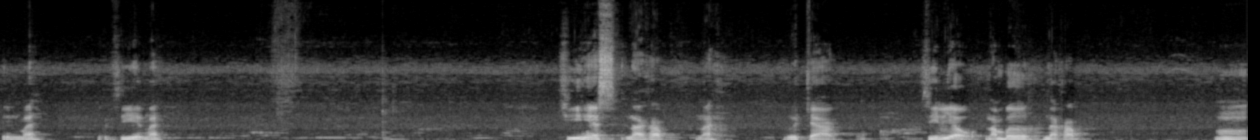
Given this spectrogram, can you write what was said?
เห็นไหมซีเห็นไหม TH นะครับนะหรือจาก serial number นะครับ อืม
